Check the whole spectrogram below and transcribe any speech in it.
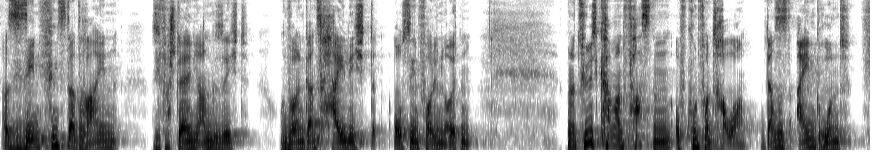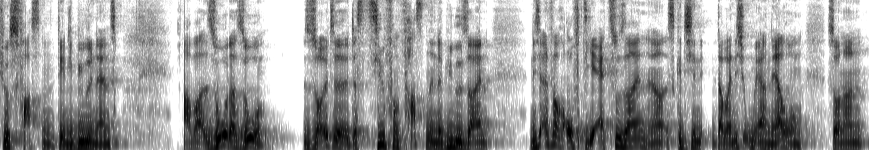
Also sie sehen finster drein, Sie verstellen ihr Angesicht und wollen ganz heilig aussehen vor den Leuten. Und natürlich kann man fasten aufgrund von Trauer. Das ist ein Grund fürs Fasten, den die Bibel nennt. Aber so oder so sollte das Ziel vom Fasten in der Bibel sein, nicht einfach auf Diät zu sein. Ja, es geht hier dabei nicht um Ernährung, sondern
